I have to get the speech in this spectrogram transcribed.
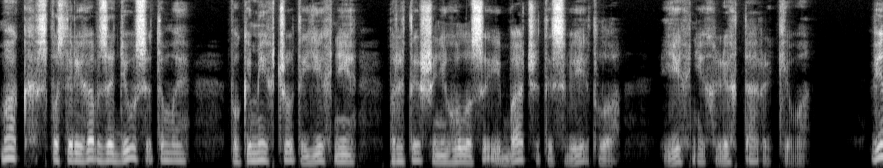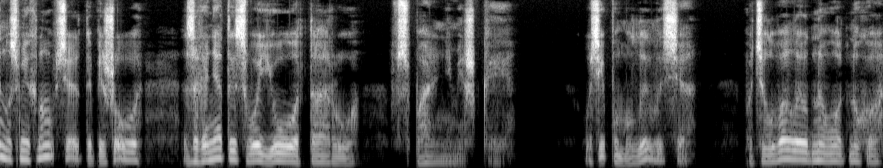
Мак спостерігав за дюсетами, поки міг чути їхні притишені голоси і бачити світло їхніх ліхтариків. Він усміхнувся та пішов заганяти свою отару в спальні мішки. Усі помолилися, поцілували одне одного,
